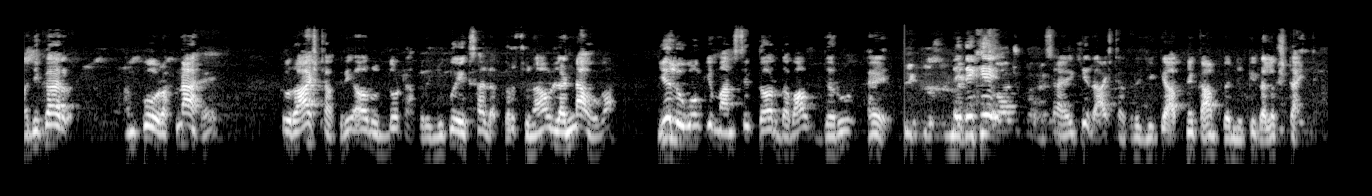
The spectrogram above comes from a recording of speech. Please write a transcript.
अधिकार हमको रखना है तो राज ठाकरे और उद्धव ठाकरे जी को एक साथ रखकर चुनाव लड़ना होगा। ये लोगों की मानसिक तौर दबाव ज़रूर है। नहीं देखिए ऐसा है कि राज ठाकरे जी के अपने काम करने की अलग स्टाइल है।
